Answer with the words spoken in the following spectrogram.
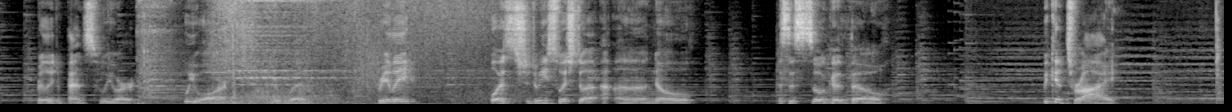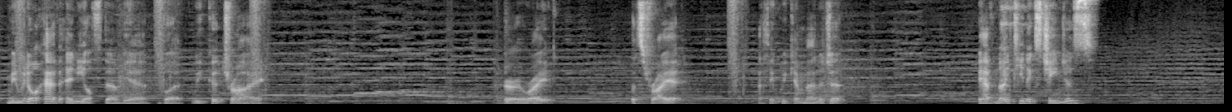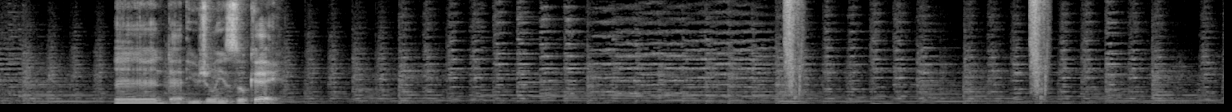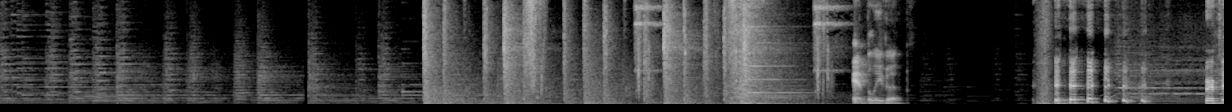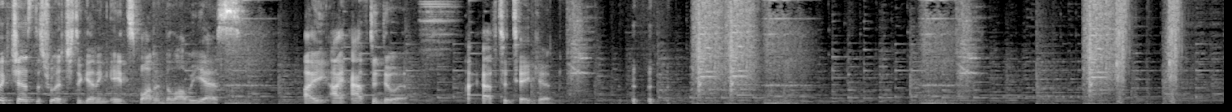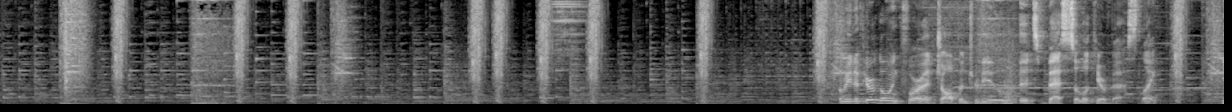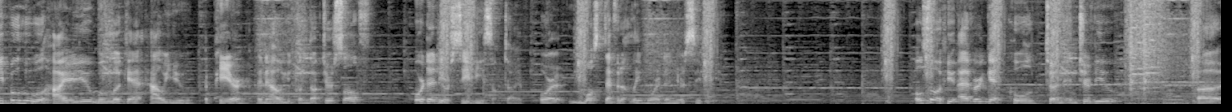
really depends who you're who you are, who you're with. Really? Boys, should we switch to uh, uh no. This is so good though. We could try. I mean, we don't have any of them yet, but we could try. Sure, right? Let's try it. I think we can manage it. We have 19 exchanges. And that usually is okay. Perfect chance to switch to getting 8th spot in the lobby, yes. I I have to do it. I have to take it. I mean, if you're going for a job interview, it's best to look your best. Like, people who will hire you will look at how you appear and how you conduct yourself more than your CV sometimes, or most definitely more than your CV. Also, if you ever get called to an interview, uh,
